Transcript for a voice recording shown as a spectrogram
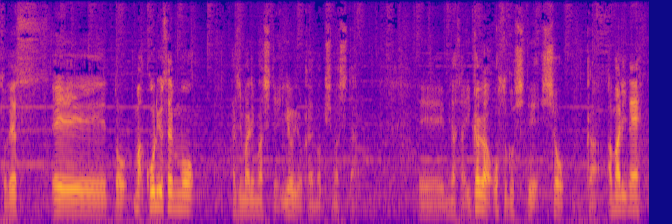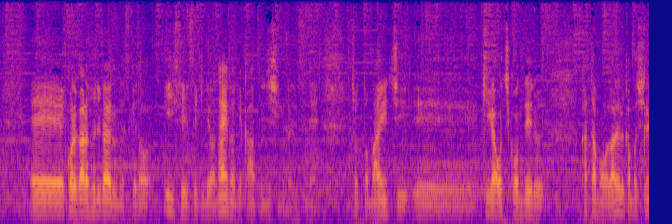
ストです。えーと、まあ、交流戦も始まりまして、いよいよ開幕しました。えー皆さんいかがお過ごしでしょうか。あまりね、えーこれから振り返るんですけど、いい成績ではないので、カープ自身がですね、ちょっと毎日、えー気が落ち込んでいる方もおられるかもしれ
